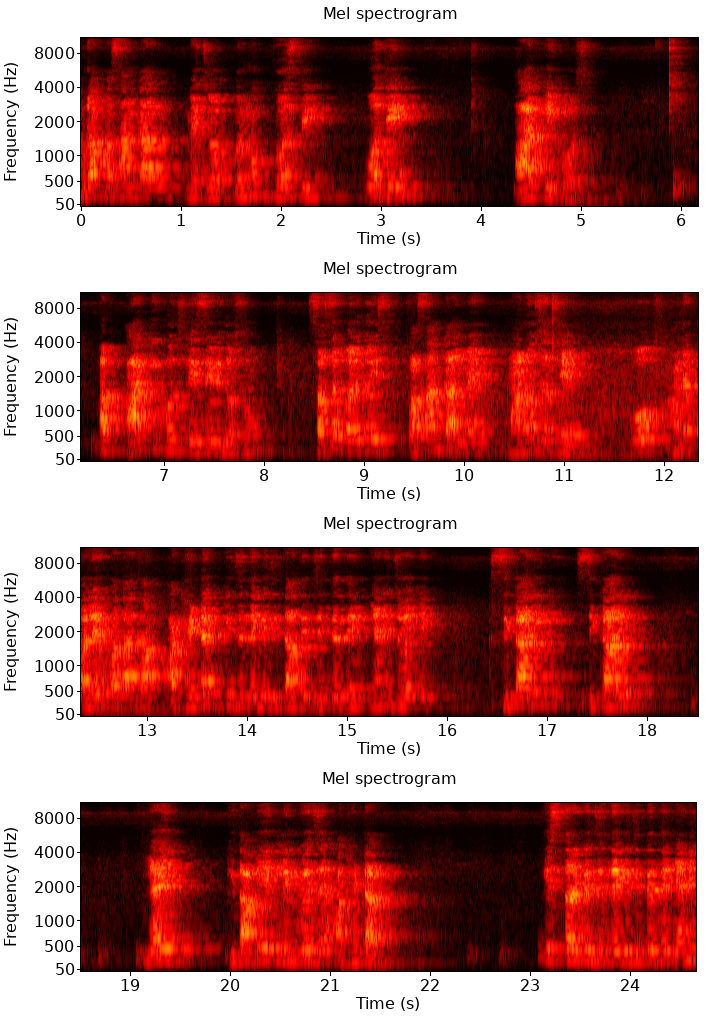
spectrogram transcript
पूरा पाषाण काल में जो प्रमुख खोज थी, वो थी आग की खोज अब आग की खोज कैसे हुई दोस्तों? सबसे पहले तो इस पाषाण काल में मानव जो थे, वो हमने पहले भी बताया था, अखेटक की ज़िंदगी जीताते जीते थे, यानी जो है एक शिकारी शिकारी, या एक किताबी एक लैंग्वेज है अखेटक इस तरह की ज़िंदगी जीते थे, यानी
